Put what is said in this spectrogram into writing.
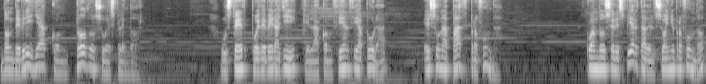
donde brilla con todo su esplendor usted puede ver allí que la conciencia pura es una paz profunda. Cuando se despierta del sueño profundo,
